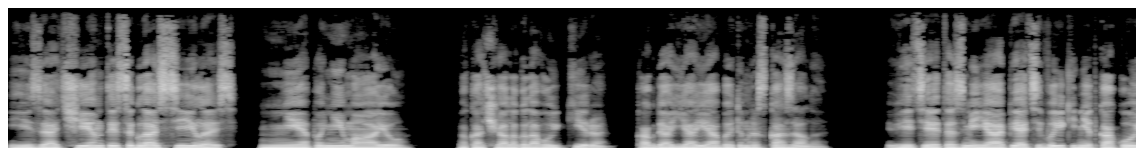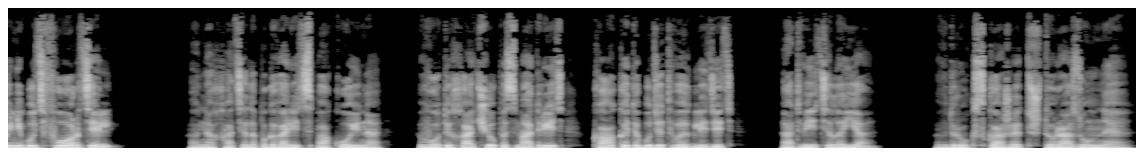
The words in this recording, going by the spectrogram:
«И зачем ты согласилась? Не понимаю», Покачала головой Кира, когда я ей об этом рассказала. «Ведь эта змея опять выкинет какой-нибудь фортель!» Она хотела поговорить спокойно. «Вот и хочу посмотреть, как это будет выглядеть», – ответила я. «Вдруг скажет, что разумная,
